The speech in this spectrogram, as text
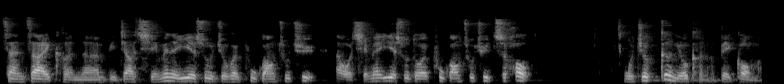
站在可能比较前面的页数就会曝光出去。那我前面的页数都会曝光出去之后，我就更有可能被购买。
